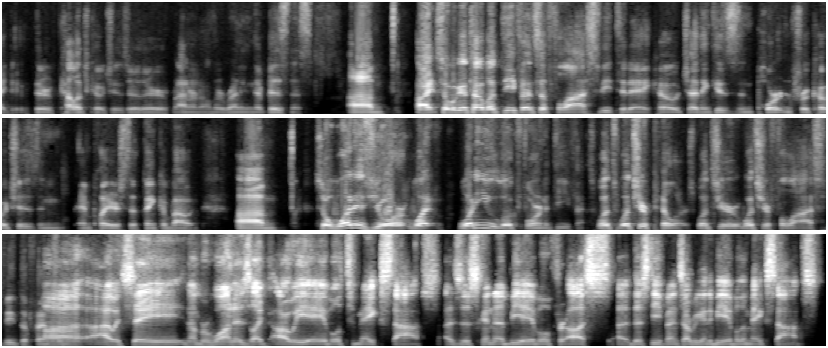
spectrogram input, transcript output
I do. They're college coaches or they're I don't know. They're running their business. Um, all right, so we're going to talk about defensive philosophy today, Coach. I think is important for coaches and and players to think about. Um, so, what is your what what do you look for in a defense? What's what's your pillars? What's your what's your philosophy defense? Uh, I would say number one is like, are we able to make stops? Is this going to be able for us, uh, this defense, are we going to be able to make stops?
